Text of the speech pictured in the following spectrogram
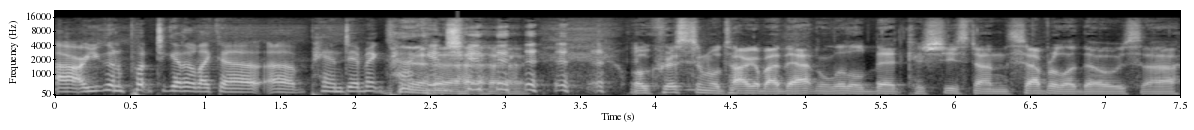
Uh, are you going to put together like a, a pandemic package? Well, Kristen will talk about that in a little bit because she's done several of those uh,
